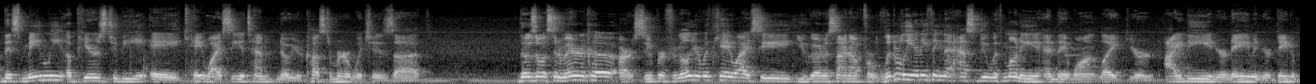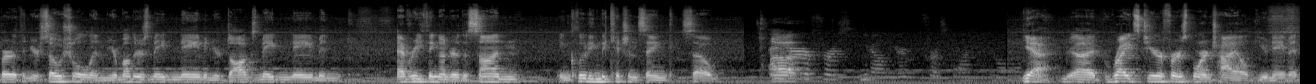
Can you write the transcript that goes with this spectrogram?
This mainly appears to be a KYC attempt, Know Your Customer, which is uh, those of us in America are super familiar with KYC. You go to sign up for literally anything that has to do with money, and they want like your ID and your name and your date of birth and your social and your mother's maiden name and your dog's maiden name and everything under the sun, including the kitchen sink. So, And Uh, your first, you know, your firstborn. yeah, uh, rights to your firstborn child, you name it.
